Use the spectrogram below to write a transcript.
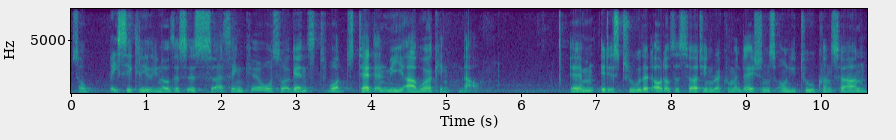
So basically, you know, this is, I think, also against what Ted and me are working now. Um, it is true that out of the 13 recommendations, only two concern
